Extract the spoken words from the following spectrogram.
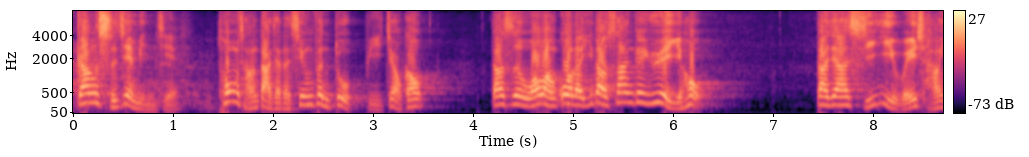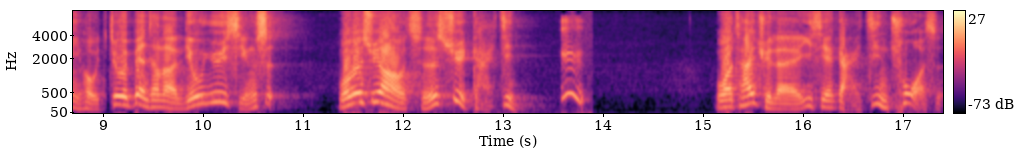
刚实践敏捷，通常大家的兴奋度比较高，但是往往过了一到三个月以后，大家习以为常以后，就会变成了流于形式。我们需要持续改进。嗯，我采取了一些改进措施。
